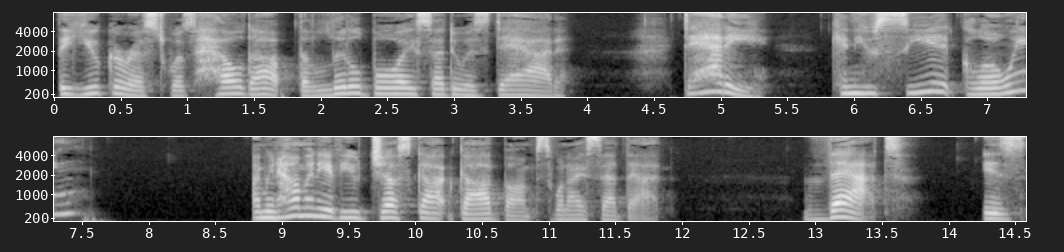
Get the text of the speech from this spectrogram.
the Eucharist was held up, the little boy said to his dad, Daddy, can you see it glowing? I mean, how many of you just got God bumps when I said that? That is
